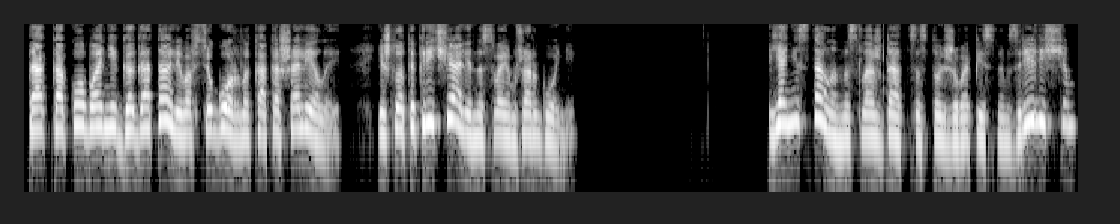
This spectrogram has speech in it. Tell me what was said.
так как оба они гоготали во все горло, как ошалелые, и что-то кричали на своем жаргоне. Я не стала наслаждаться столь живописным зрелищем,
